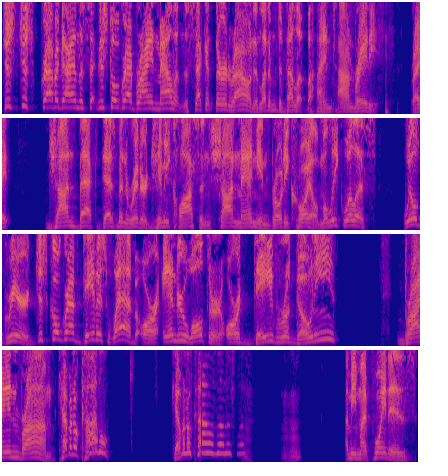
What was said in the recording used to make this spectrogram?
Just just grab a guy in the sec- just go grab Ryan Mallett in the second, third round and let him develop behind Tom Brady, right? John Beck, Desmond Ridder, Jimmy Clausen, Sean Mannion, Brodie Croyle, Malik Willis, Will Grier. Just go grab Davis Webb or Andrew Walter or Dave Ragone, Brian Brohm, Kevin O'Connell. Kevin O'Connell's on this list. Mhm. I mean, my point is,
